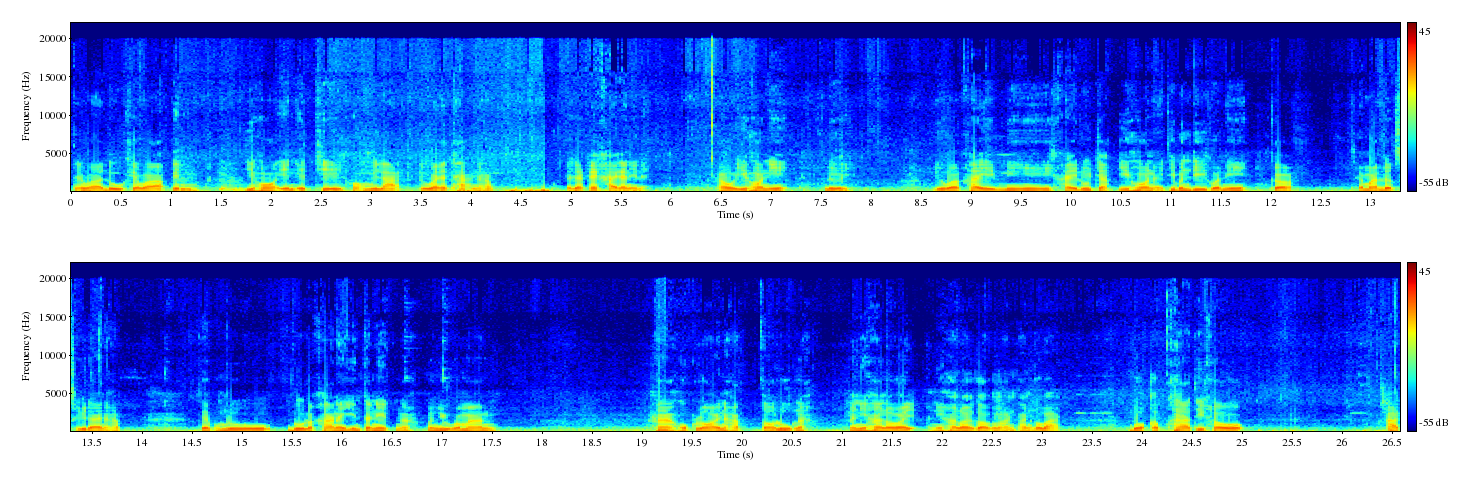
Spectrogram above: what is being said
แต่ว่าดูแค่ว่าเป็นยี่ห้อ NSK ของมิลาดหรือว่าแอตทานะครับ ก็จะคล้ายๆกันนี่แหละ เอายี่ห้อนี้เลย หรือว่าใครมีใครรู้จักยี่ห้อไหนที่มันดีกว่านี้ ก็สามารถเลือกซื้อได้นะครับ แต่ผมดูดูราคาในอินเทอร์เน็ตนะ มันอยู่ประมาณห้าหกร้อยนะครับ ต่อลูกนะ อันนี้ห้าร้อยอันนี้ห้าร้อยก็ประมาณพันกว่าบาท บวกกับค่าที่เขา อัด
